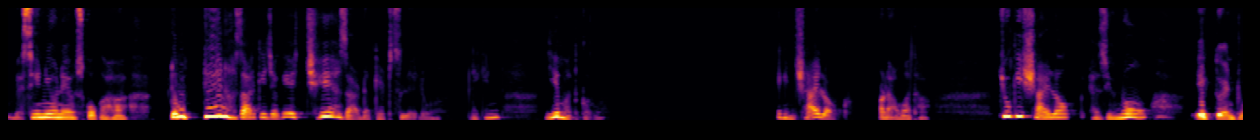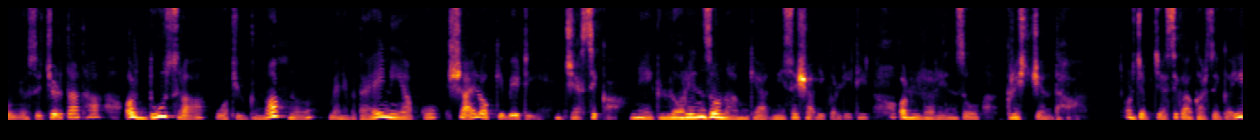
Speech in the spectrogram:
बेसेनियो ने उसको कहा, तुम तीन हज़ार की जगह छः हज़ार डकेट्स ले लो, लेकिन ये मत करो। लेकिन शायलॉक अड़ा हुआ था, क्योंकि शायलॉक एज यू नो एक तो एंटोनियो से चिढ़ता था और दूसरा what you do not know मैंने बताया ही नहीं आपको शायलॉक की बेटी जेसिका ने एक लोरेंजो नाम के आदमी से शादी कर ली थी और लोरेंजो क्रिश्चियन था। और जब जेसिका घर से गई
